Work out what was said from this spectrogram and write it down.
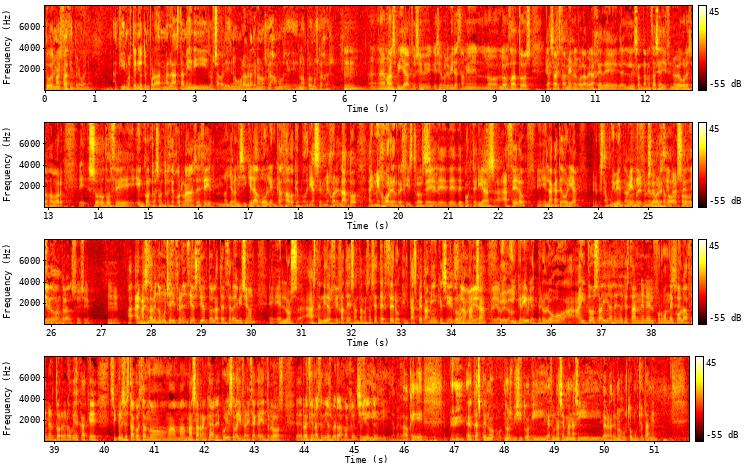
todo es más fácil, pero bueno. Aquí hemos tenido temporadas malas también y los chavales, no, la verdad que no nos quejamos de, no nos podemos quejar. Además, Villar, tú que siempre miras también lo- los datos, ya sabes también el golaveraje de, del de Santa Anastasia, 19 goles a favor, eh, solo 12 en contra, son 13 jornadas, es decir, no llega ni siquiera gol encajado, que podría ser mejor el dato, hay mejores registros de, de- de- de porterías a cero en, en la categoría, pero que está muy bien también, 19 pues goles a favor, solo 12 en contra, sí, sí. Además está habiendo mucha diferencia, es cierto, en la tercera división, eh, en los ascendidos. Fíjate, Santa Anastasia tercero, el Caspe también, que sigue con Está una marcha bien, eh, increíble. Pero luego hay dos ahí ascendidos que están en el furgón de cola, Giner Torrero, Viescas, que sí que les está costando más, arrancar. Es curioso la diferencia que hay entre los eh, recién ascendidos, ¿verdad, Ángel? Sí, presidente? sí, la verdad que el Caspe no- nos visitó aquí hace unas semanas y la verdad que nos gustó mucho también.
